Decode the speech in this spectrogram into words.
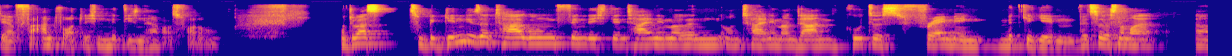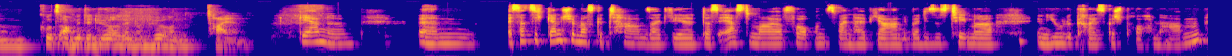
der Verantwortlichen mit diesen Herausforderungen. Und du hast zu Beginn dieser Tagung, finde ich, den Teilnehmerinnen und Teilnehmern da ein gutes Framing mitgegeben. Willst du das nochmal ähm, kurz auch mit den Hörerinnen und Hörern teilen? Gerne. Ähm, es hat sich ganz schön was getan, seit wir das erste Mal vor rund zweieinhalb Jahren über dieses Thema im Julekreis gesprochen haben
